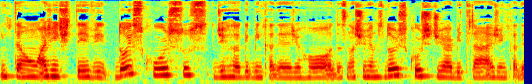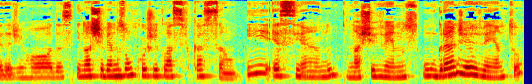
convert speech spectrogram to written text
Então, a gente teve dois cursos de rugby em cadeira de rodas, nós tivemos dois cursos de arbitragem em cadeira de rodas e nós tivemos um curso de classificação. E esse ano nós tivemos um grande evento evento,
